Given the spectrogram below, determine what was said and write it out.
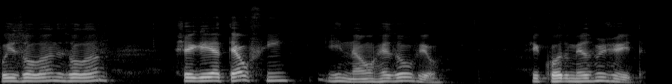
fui isolando, isolando, cheguei até o fim e não resolveu. Ficou do mesmo jeito.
